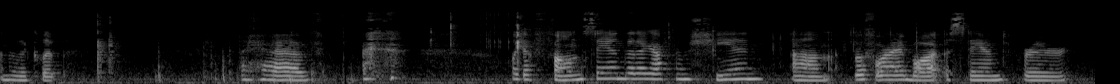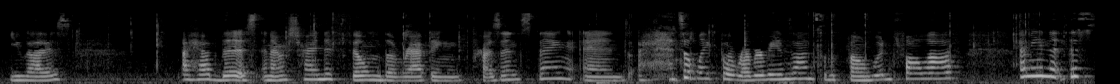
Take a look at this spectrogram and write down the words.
Another clip. I have like a phone stand that I got from Shein um, before I bought a stand for you guys. I had this and I was trying to film the wrapping presents thing and I had to like put rubber bands on so the phone wouldn't fall off. I mean, this,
